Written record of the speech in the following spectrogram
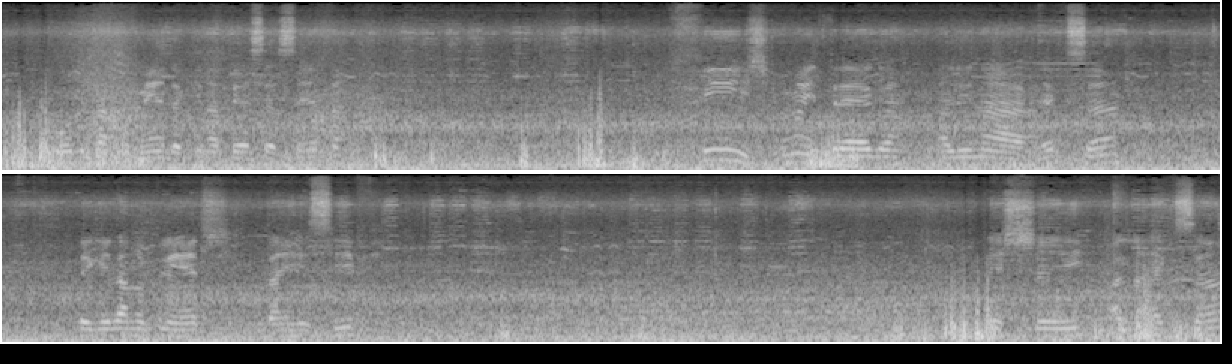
O povo está comendo aqui na P60 fiz uma entrega ali na Exam. Peguei lá no cliente da em Recife. Deixei ali na Exam.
